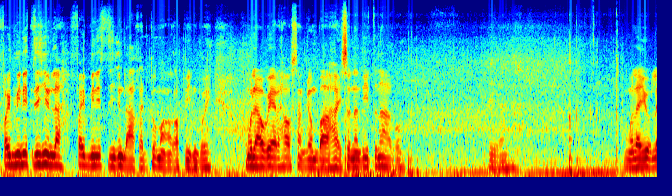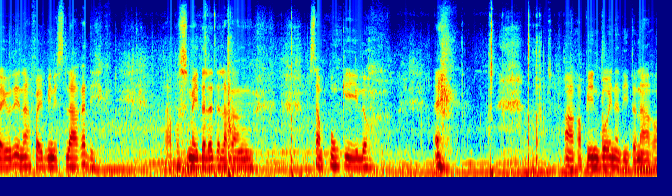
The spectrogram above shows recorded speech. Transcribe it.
5 minutes din yung la 5 minutes din yung lakad ko mga kapinboy. Mula warehouse hanggang bahay. So nandito na ako. Ayan. Malayo-layo din ha. 5 minutes lakad eh. Tapos may dala-dala kang 10 kilo. Eh. Mga kapinboy, nandito na ako.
